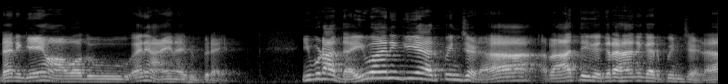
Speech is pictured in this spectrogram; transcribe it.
దానికి ఏం అవ్వదు అని ఆయన అభిప్రాయం. ఇప్పుడు ఆ దైవానికి అర్పించాడా రాతి విగ్రహానికి అర్పించాడా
